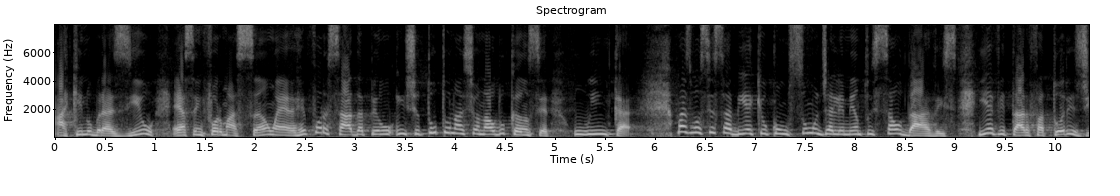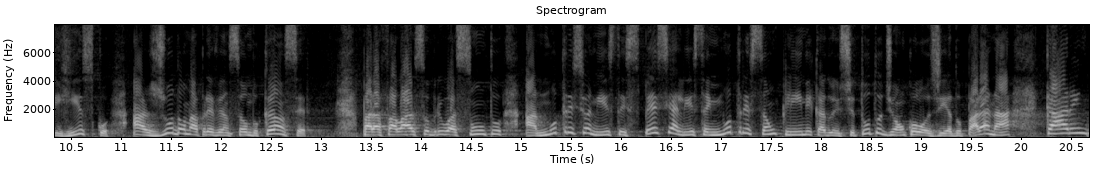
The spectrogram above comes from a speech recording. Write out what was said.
Aqui no Brasil, Brasil, essa informação é reforçada pelo Instituto Nacional do Câncer, o INCA. Mas você sabia que o consumo de alimentos saudáveis e evitar fatores de risco ajudam na prevenção do câncer? Para falar sobre o assunto, a nutricionista especialista em nutrição clínica do Instituto de Oncologia do Paraná, Karen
